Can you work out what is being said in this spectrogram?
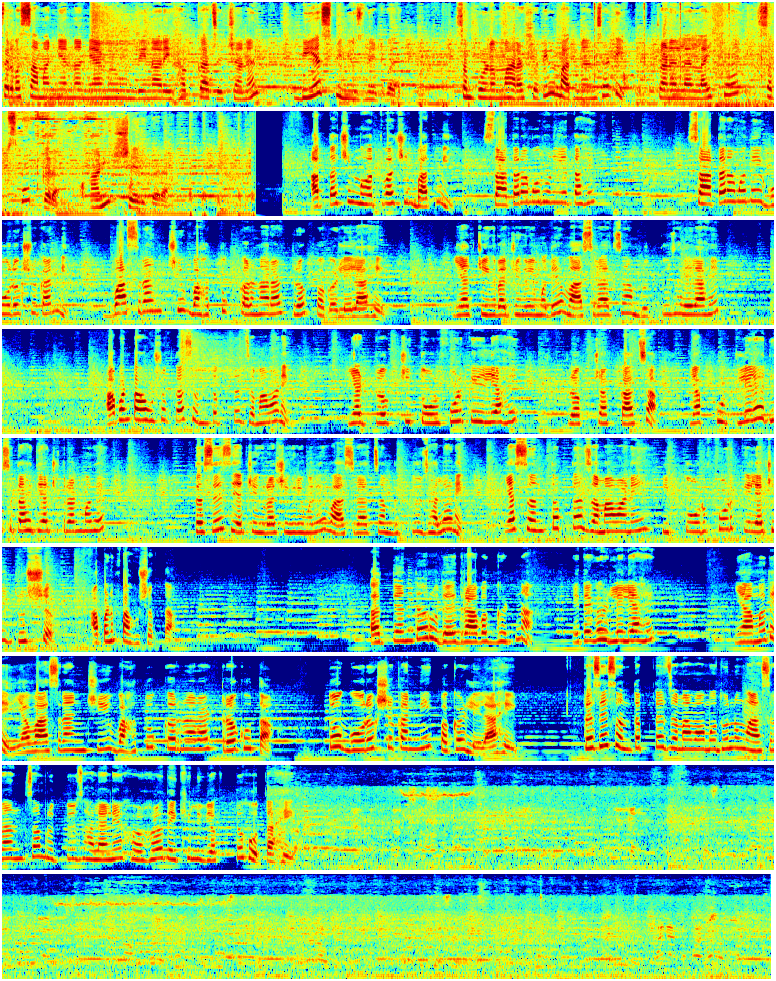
सर्वसामान्यांना न्याय मिळवून देणारे हक्काचे channel B S P news network संपूर्ण महाराष्ट्रातील बातम्यांसाठी चॅनलला लाईक करा सबस्क्राईब करा आणि शेअर करा. आताची महत्वाची बातमी सातारामधून येत आहे. सातारामध्ये गोरक्षकांनी वासरांची वाहतूक करणारा ट्रक पकडलेला आहे. या चिंगराचिंगरीमध्ये वासराचा मृत्यू झालेला आहे. आपण पाहू शकता संतप्त जमावाने या ट्रकची तोडफोड केलेली आहे. ट्रकच्या काचा या फुटलेल्या दिसत आहेत या चित्रांमध्ये. तसेच या चिंगराचिंगरीमध्ये वासराचा मृत्यू झाल्याने या संतप्त जमावाने ही तोडफोड केल्याचे दृश्य आपण पाहू शकता. अत्यंत हृदयद्रावक घटना येथे घडलेली आहे. यामध्ये या वासरांची वाहतूक करणारा ट्रक होता तो गोरक्षकांनी पकडलेला आहे. तसेच संतप्त जमावामधून वासरांचा मृत्यू झाल्याने हळहळ देखील व्यक्त होत आहे.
